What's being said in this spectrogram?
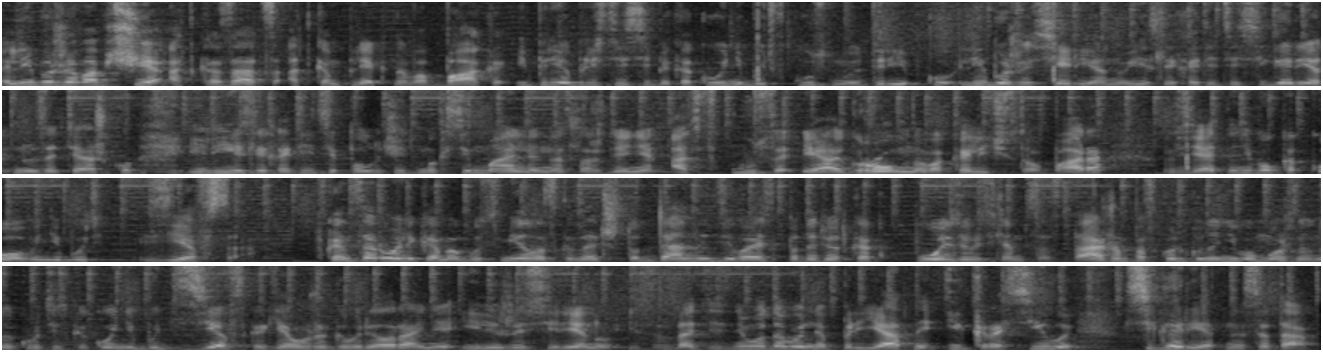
либо же вообще отказаться от комплектного бака и приобрести себе какую-нибудь вкусную дрипку, либо же сирену, если хотите сигаретную затяжку, или если хотите получить максимальное наслаждение от вкуса и огромного количества пара, взять на него какого-нибудь Зевса. В конце ролика я могу смело сказать, что данный девайс подойдет как пользователям со стажем, поскольку на него можно накрутить какой-нибудь Зевс, как я уже говорил ранее, или же Сирену и создать из него довольно приятный и красивый сигаретный сетап.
